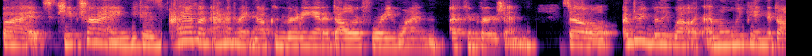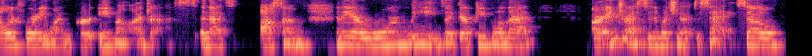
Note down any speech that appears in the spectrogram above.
But keep trying because I have an ad right now converting at a dollar forty-one a conversion. So I'm doing really well. Like I'm only paying a dollar forty-one per email address, and that's awesome. And they are warm leads. Like they're people that are interested in what you have to say. So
